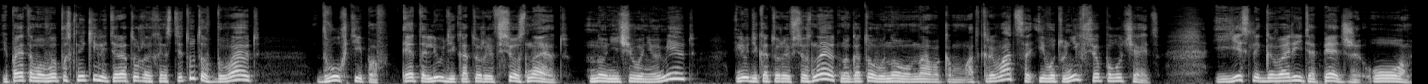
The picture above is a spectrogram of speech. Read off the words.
И поэтому выпускники литературных институтов бывают двух типов. Это люди, которые все знают, но ничего не умеют. И люди, которые все знают, но готовы новым навыкам открываться, и вот у них все получается. И если говорить, опять же, о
